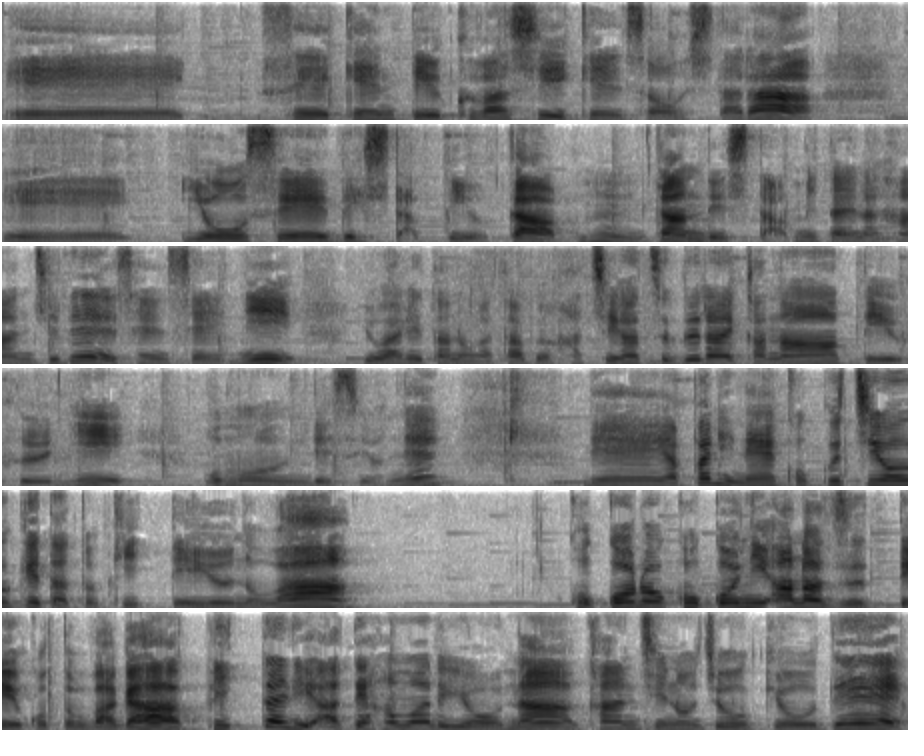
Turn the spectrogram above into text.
えー、生検っていう詳しい検査をしたら、えー、陽性でしたっていうか、うん、がんでしたみたいな感じで先生に言われたのが多分8月ぐらいかなっていうふうに思うんですよね。でやっぱりね告知を受けた時っていうのは心ここにあらずっていう言葉がぴったり当てはまるような感じの状況で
